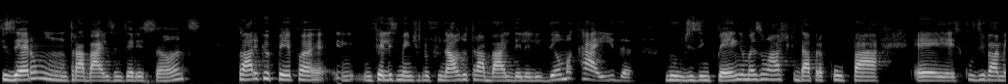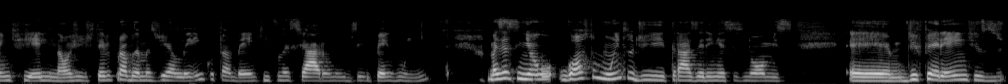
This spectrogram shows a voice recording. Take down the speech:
fizeram trabalhos interessantes. Claro que o Pepa, infelizmente, no final do trabalho dele, ele deu uma caída no desempenho, mas não acho que dá para culpar é, exclusivamente ele, não. A gente teve problemas de elenco também que influenciaram no desempenho ruim. Mas, assim, eu gosto muito de trazerem esses nomes é, diferentes,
